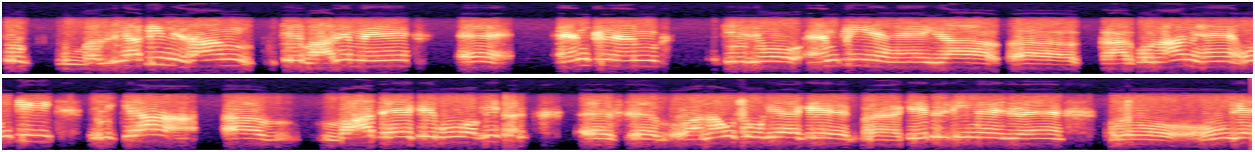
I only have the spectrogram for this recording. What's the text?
تو بلدیاتی نظام کے بارے میں ایم کیو ایم کے جو ایم پی ہیں یا کارکنان ہیں، ان کی کیا بات ہے کہ وہ ابھی تک اناؤنس ہو گیا ہے کہ کے پی ٹی میں جو ہے وہ ہوں گے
